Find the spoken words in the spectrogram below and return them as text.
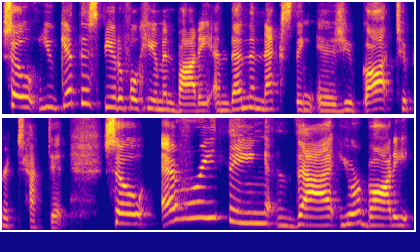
So, you get this beautiful human body, and then the next thing is you've got to protect it. So, everything that your body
